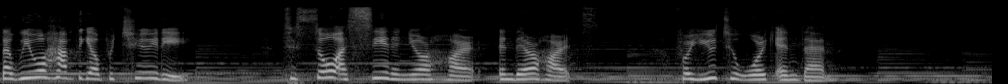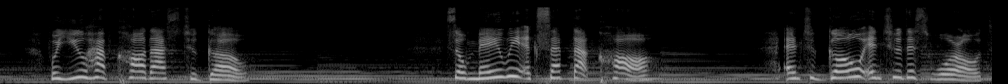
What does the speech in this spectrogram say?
That we will have the opportunity to sow a seed in your heart, in their hearts, for you to work in them. For you have called us to go. So may we accept that call and to go into this world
